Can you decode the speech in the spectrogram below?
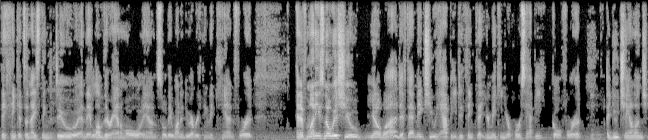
they think it's a nice thing to do and they love their animal and so they want to do everything they can for it. And if money's no issue, you know what? If that makes you happy to think that you're making your horse happy, go for it. Mm-hmm. I do challenge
